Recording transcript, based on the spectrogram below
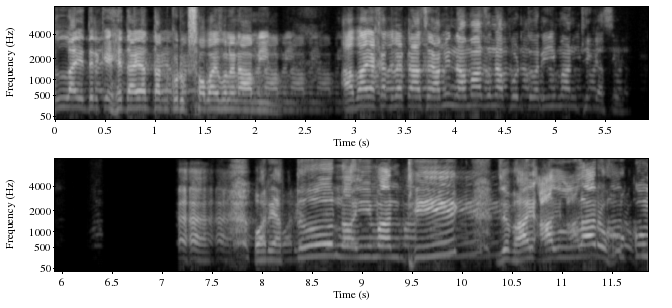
আল্লাহ এদেরকে হেদায়াত দান করুক, সবাই বলেন আমি আবার একাদ বেটা আছে, আমি নামাজ না পড়তে পারি ইমান ঠিক আছে। ওর এত ইমান ঠিক যে ভাই আল্লাহর হুকুম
